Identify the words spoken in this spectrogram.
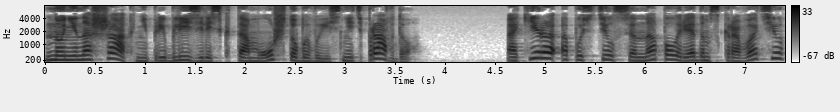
но ни на шаг не приблизились к тому, чтобы выяснить правду. Акира опустился на пол рядом с кроватью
